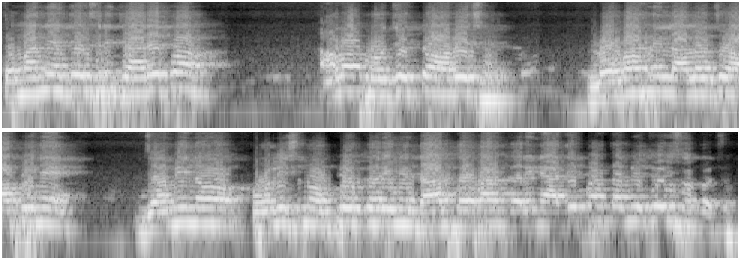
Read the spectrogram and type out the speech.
તો માન્ય અધ્યક્ષશ્રી, જ્યારે પણ આવા પ્રોજેક્ટો આવે છે, લોભામણી લાલચો આપીને જમીનો પોલીસનો ઉપયોગ કરીને દાબ દબાણ કરીને, આજે પણ તમે જોઈ શકો છો,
